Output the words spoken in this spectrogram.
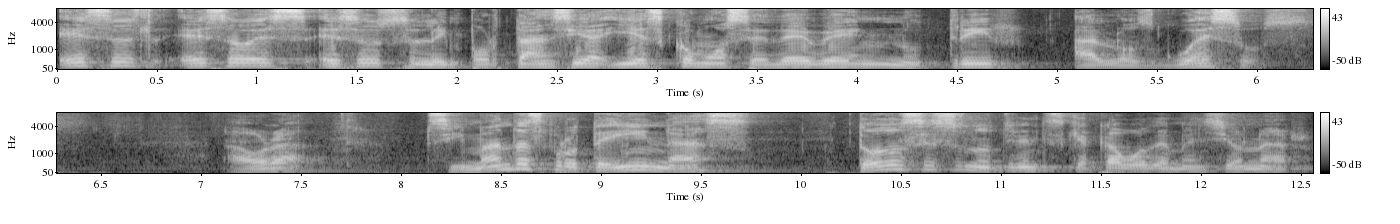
eso es, eso, es, eso es la importancia y es como se deben nutrir a los huesos. Ahora, si mandas proteínas, todos esos nutrientes que acabo de mencionar,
